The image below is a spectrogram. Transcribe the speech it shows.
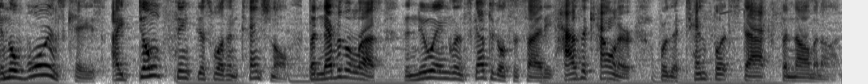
In the Warrens case, I don't think this was intentional, but nevertheless, the New England Skeptical Society has a counter for the 10-foot stack phenomenon.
